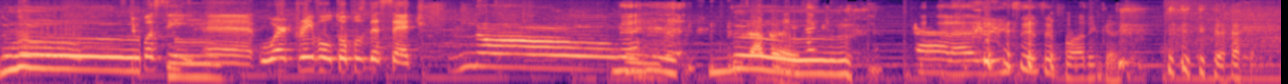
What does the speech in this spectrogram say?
No! Tipo assim, é, o Airtrain voltou pros D7. Não! No! Caralho, isso ia ser foda, cara.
